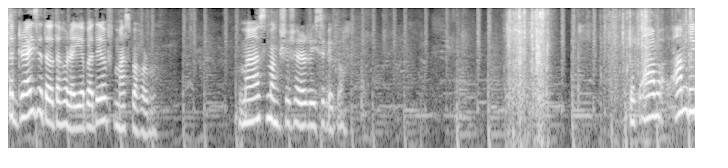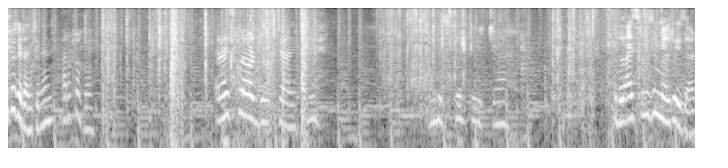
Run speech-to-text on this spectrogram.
ওটা ড্রাই যেতে ওটা হরাইয়া বাদে মাছ পাহরম মাছ মাংস সারা রয়েছে বেগ আম আম দুই প্যাকেট আনছি না আর একটা হয় রাইস ফ্লাওয়ার দুইটা আনছি বিস্কুট দুইটা আইসক্রিম মেল্ট হয়ে যার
